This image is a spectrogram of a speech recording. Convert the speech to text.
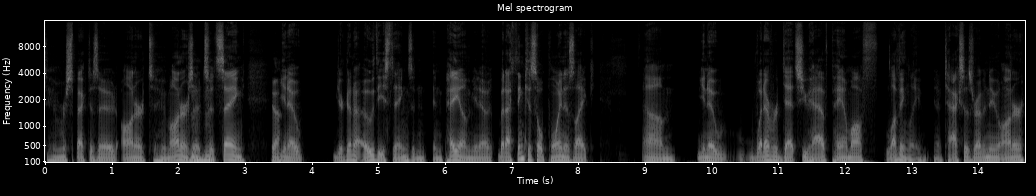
to whom respect is owed honor to whom honor is owed so Mhm. it's saying Yeah. you know you're gonna owe these things and and pay them you know but i think his whole point is like um you know whatever debts you have pay them off lovingly you know taxes revenue honor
